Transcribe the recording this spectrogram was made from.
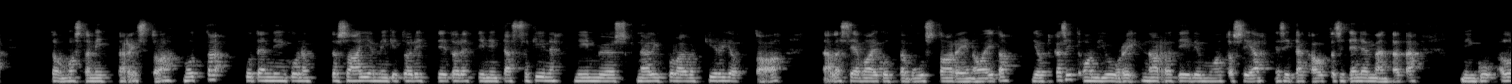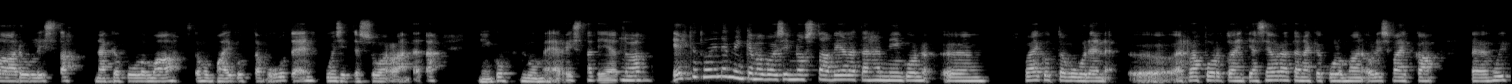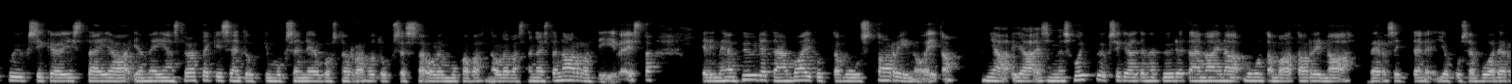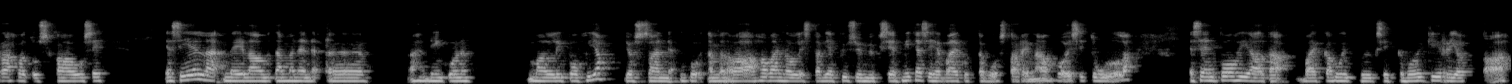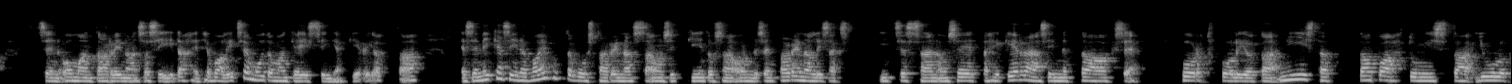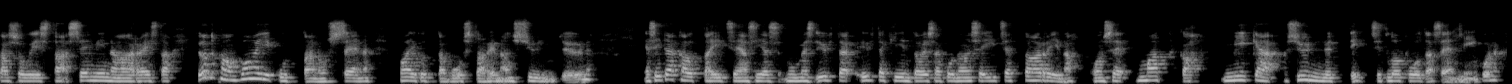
tuommoista mittaristoa, mutta kuten niin kuin tuossa aiemminkin todettiin, todettiin, niin tässäkin niin myös nämä lippulaivat kirjoittaa tällaisia vaikuttavuustarinoita, jotka sitten on juuri narratiivimuotoisia ja sitä kautta sitten enemmän tätä niin kuin laadullista näkökulmaa tuohon vaikuttavuuteen kuin sitten suoraan tätä niin kuin numeerista tietoa. Mm. Ehkä toinen, minkä mä voisin nostaa vielä tähän niin kuin, ö, vaikuttavuuden ö, raportointi- ja seurantanäkökulmaan, olisi vaikka ö, huippuyksiköistä ja, ja meidän strategisen tutkimuksen neuvoston rahoituksessa ole mukava, olevasta näistä narratiiveista. Eli mehän pyydetään vaikuttavuustarinoita. Ja, ja esimerkiksi huippuyksiköiltä me pyydetään aina muutamaa tarinaa per sitten joku sen vuoden rahoituskausi. Ja siellä meillä on tämmöinen vähän niin kuin mallipohja, jossa on havainnollistavia kysymyksiä, että mitä siihen vaikuttavuustarinaan voisi tulla. Ja sen pohjalta vaikka huippuyksikkö voi kirjoittaa sen oman tarinansa siitä, että he valitsevat muutaman keissin ja kirjoittaa. Ja se, mikä siinä vaikuttavuustarinassa on sitten kiintosaa, on sen tarinan lisäksi itsessään on se, että he kerää sinne taakse portfoliota niistä tapahtumista, julkaisuista, seminaareista, jotka on vaikuttanut sen vaikuttavuustarinan syntyyn. Ja sitä kautta itse asiassa mun mielestä yhtä, yhtä kiintoisa kuin on se itse tarina, on se matka, mikä synnytti sit lopulta sen niin kuin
